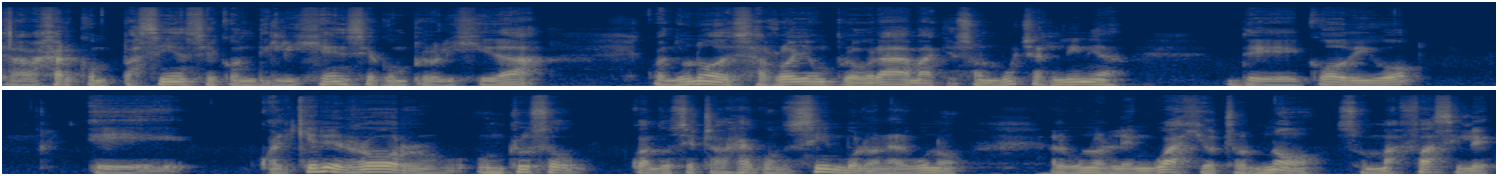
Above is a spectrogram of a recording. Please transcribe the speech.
trabajar con paciencia, con diligencia, con prolijidad. Cuando uno desarrolla un programa, que son muchas líneas de código, eh, cualquier error, incluso cuando se trabaja con símbolos en algunos, algunos lenguajes, otros no, son más fáciles,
